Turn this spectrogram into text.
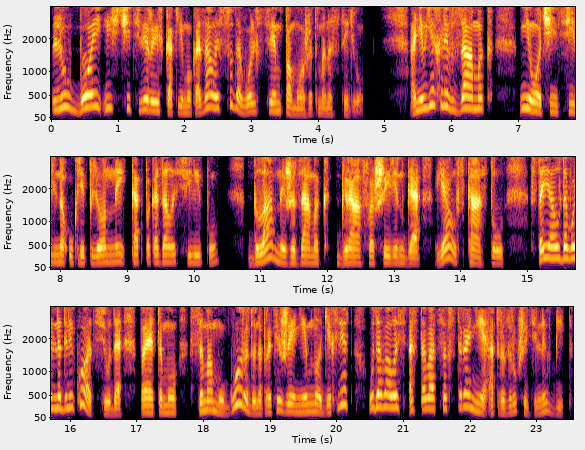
Любой из четверых, как ему казалось, с удовольствием поможет монастырю. Они въехали в замок, не очень сильно укрепленный, как показалось Филиппу. Главный же замок графа Ширинга, Ярлскастл, стоял довольно далеко отсюда, поэтому самому городу на протяжении многих лет удавалось оставаться в стороне от разрушительных битв.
